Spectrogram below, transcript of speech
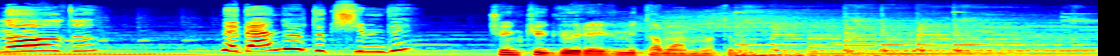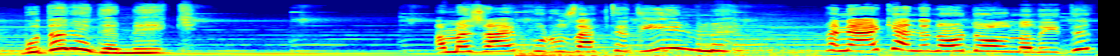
Ne oldu? Neden durduk şimdi? Çünkü görevimi tamamladım. Bu da ne demek? Ama Jaipur uzakta değil mi? Hani erkenden orada olmalıydık?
